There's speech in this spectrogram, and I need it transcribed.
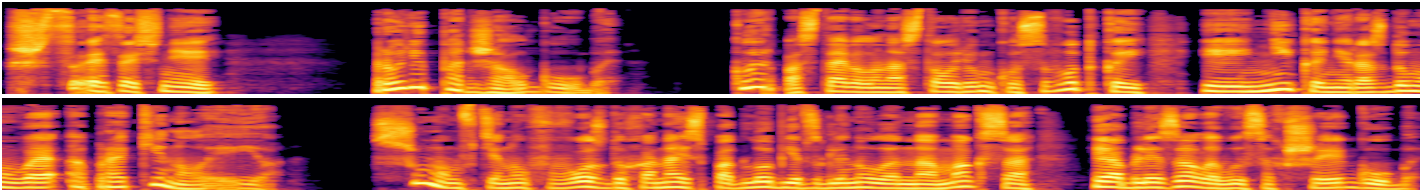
«Что это с ней?» Рори поджал губы. Клэр поставила на стол рюмку с водкой, и Ника, не раздумывая, опрокинула ее. С шумом втянув воздух, она из-под лобья взглянула на Макса и облизала высохшие губы.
